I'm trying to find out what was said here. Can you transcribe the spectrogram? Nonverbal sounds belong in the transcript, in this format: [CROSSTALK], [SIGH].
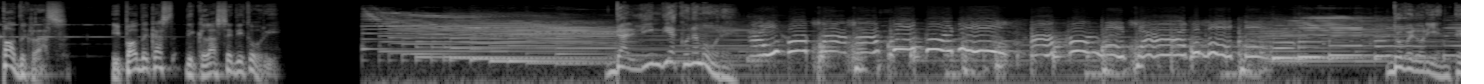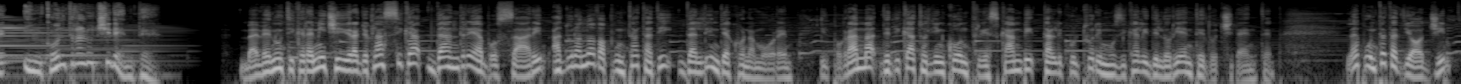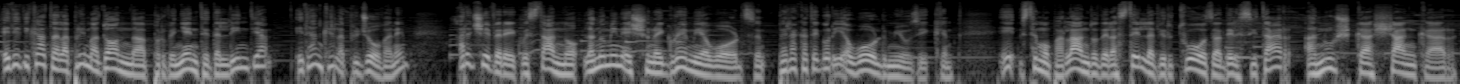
Podclass, i podcast di classe editori. Dall'India con amore. Dove l'Oriente incontra l'Occidente. Benvenuti cari amici di Radio Classica da Andrea Bossari ad una nuova puntata di Dall'India con Amore, il programma dedicato agli incontri e scambi tra le culture musicali dell'Oriente ed Occidente. La puntata di oggi è dedicata alla prima donna proveniente dall'India ed anche alla più giovane a ricevere quest'anno la nomination ai Grammy Awards per la categoria World Music. E stiamo parlando della stella virtuosa del sitar Anushka Shankar,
